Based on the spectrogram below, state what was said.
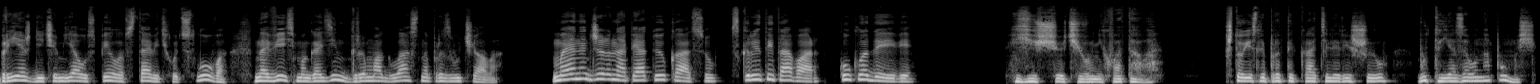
Прежде чем я успела вставить хоть слово, на весь магазин громогласно прозвучало. «Менеджер на пятую кассу. Скрытый товар. Кукла Дэйви». Еще чего не хватало. Что если протыкатель решил, будто я зову на помощь?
